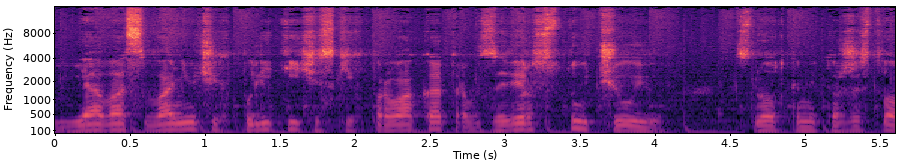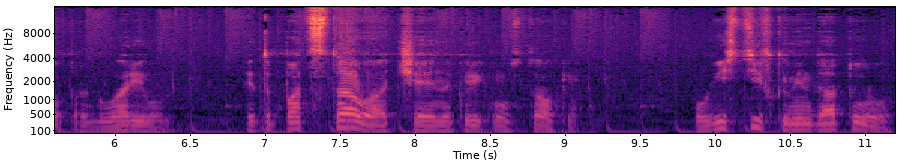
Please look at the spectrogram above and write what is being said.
«Я вас, вонючих политических провокаторов, за версту чую!» С нотками торжества проговорил он. «Это подстава!» – отчаянно крикнул сталкер. «Увести в комендатуру!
